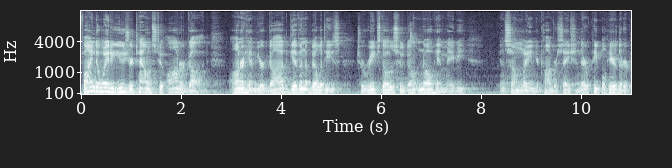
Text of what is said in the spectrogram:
Find a way to use your talents to honor God. Honor Him, your God given abilities to reach those who don't know Him, maybe in some way in your conversation. There are people here that are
